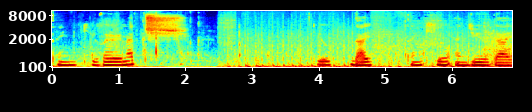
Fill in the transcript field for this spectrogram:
Thank you very much. You die. Thank you, and you die.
